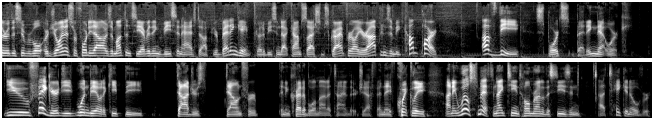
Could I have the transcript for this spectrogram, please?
through the Super Bowl, or join us for $40 a month and see everything VSIN has to up your betting game. Go to VSIN.com slash subscribe for all your options and become part of the Sports Betting Network. You figured you wouldn't be able to keep the Dodgers down for an incredible amount of time there, Jeff. And they've quickly, on a Will Smith 19th home run of the season, uh, taken over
